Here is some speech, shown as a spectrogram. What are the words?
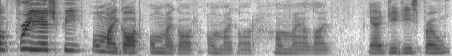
I'm free HP. Oh my god. Oh my god. Oh my god. How am I alive? Yeah, GG's, bro.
